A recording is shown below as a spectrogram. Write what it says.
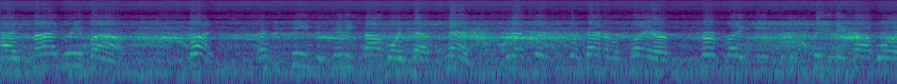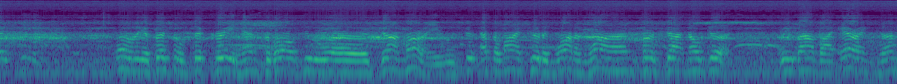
has nine rebounds, but as a team, the Chaney Cowboys have 10. So that says what kind of a player Herb Lake needs for this Chaney Cowboys team. One of the officials, Dick Creed, hands the ball to uh, John Murray, who's at the line shooting one and one. First shot, no good. Rebound by Arrington.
